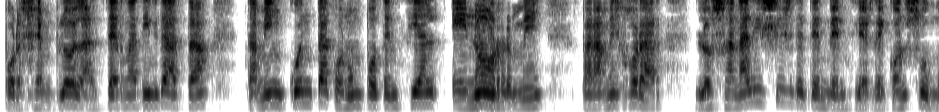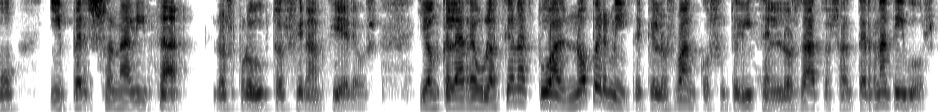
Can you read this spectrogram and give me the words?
Por ejemplo, el Alternative Data también cuenta con un potencial enorme para mejorar los análisis de tendencias de consumo y personalizar los productos financieros. Y aunque la regulación actual no permite que los bancos utilicen los datos alternativos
